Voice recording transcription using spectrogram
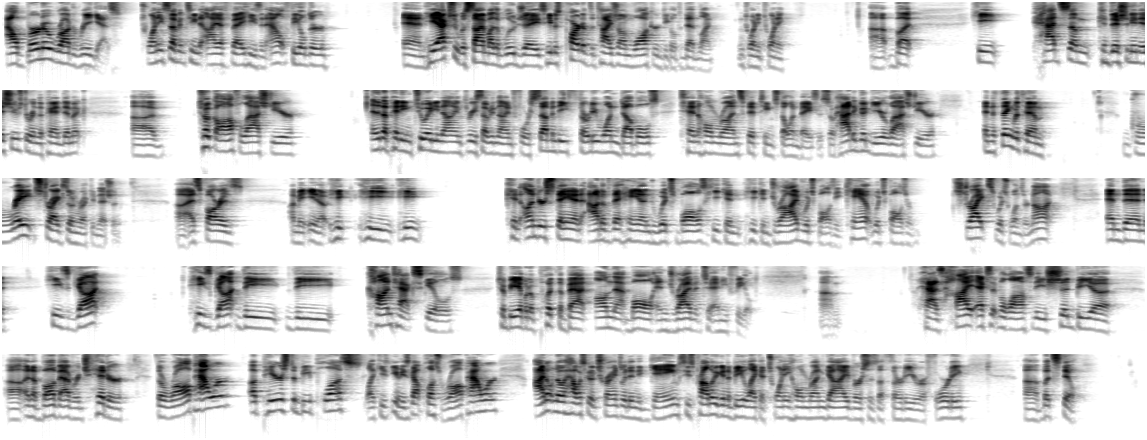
Alberto Rodriguez, 2017 IFA. He's an outfielder, and he actually was signed by the Blue Jays. He was part of the Taijuan Walker deal to deadline in 2020. Uh, but he had some conditioning issues during the pandemic. Uh, took off last year. Ended up hitting 289, 379, 470, 31 doubles, 10 home runs, 15 stolen bases. So had a good year last year. And the thing with him, great strike zone recognition. Uh, as far as, I mean, you know, he he he can understand out of the hand which balls he can he can drive, which balls he can't, which balls are strikes, which ones are not. And then he's got he's got the the contact skills to be able to put the bat on that ball and drive it to any field. Um, has high exit velocity, should be a uh, an above average hitter. The raw power appears to be plus, like he's you know he's got plus raw power. I don't know how it's going to translate into games. He's probably going to be like a 20 home run guy versus a 30 or a 40, uh, but still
